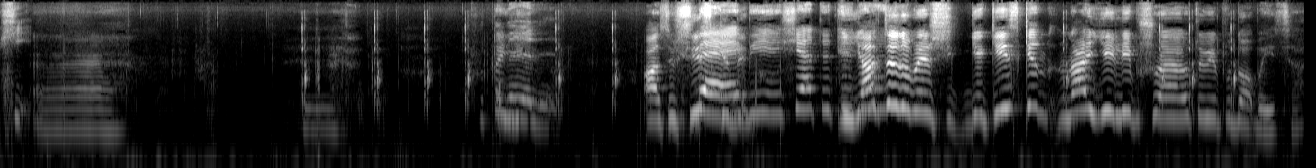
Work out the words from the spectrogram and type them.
Хі. Е, Що ти є? А, це всі скини. Ще тут. І як ти думаєш, який скін найліпше тобі подобається?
